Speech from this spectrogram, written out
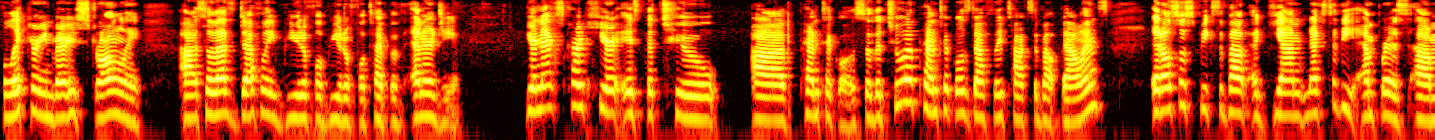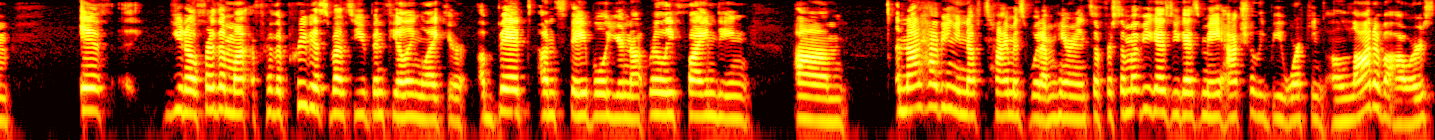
flickering very strongly. Uh, so that's definitely beautiful, beautiful type of energy. Your next card here is the Two of Pentacles. So the Two of Pentacles definitely talks about balance. It also speaks about, again, next to the Empress, um, if, you know, for the month, for the previous months, you've been feeling like you're a bit unstable, you're not really finding, um, not having enough time is what I'm hearing. So for some of you guys, you guys may actually be working a lot of hours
